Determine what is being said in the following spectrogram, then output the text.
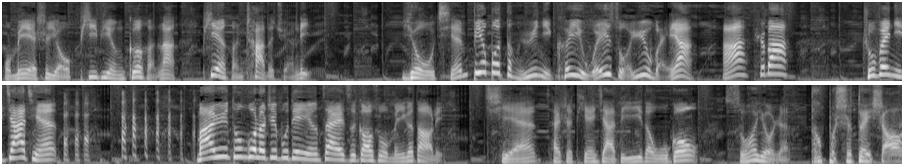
我们也是有批评歌很烂、片很差的权利。有钱并不等于你可以为所欲为呀，啊，是吧？除非你加钱。马云通过了这部电影，再一次告诉我们一个道理：钱才是天下第一的武功，所有人都不是对手。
